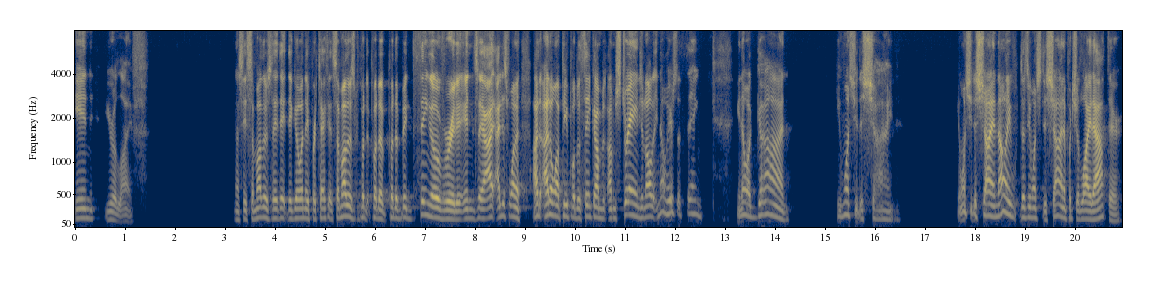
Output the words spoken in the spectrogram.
in your life. Now, see, some others they, they, they go and they protect it. Some others put put a put a big thing over it and say, I, I just want to, I, I don't want people to think I'm I'm strange and all that. No, here's the thing. You know what? God, He wants you to shine. He wants you to shine. Not only does He want you to shine and put your light out there,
